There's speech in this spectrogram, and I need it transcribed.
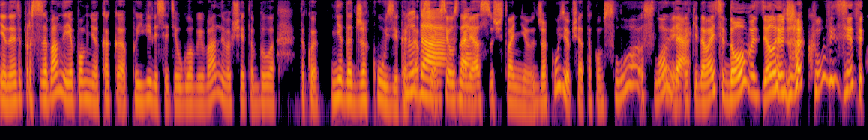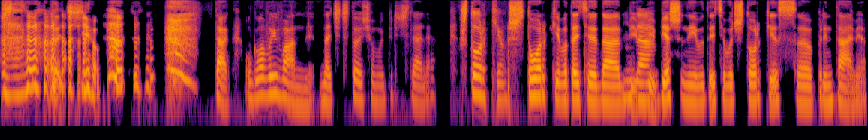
Не, ну это просто забавно. Я помню, как э, появились эти угловые ванны. Вообще это было такое не до джакузи, ну когда ну, да, все, все узнали да. о существовании джакузи, вообще о таком сло, слове. Да. Такие, давайте дома сделаем джакузи. Зачем? Так, угловые ванны. Значит, что еще мы перечисляли? Шторки. Шторки, вот эти, да, да. бешеные вот эти вот шторки с э, принтами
